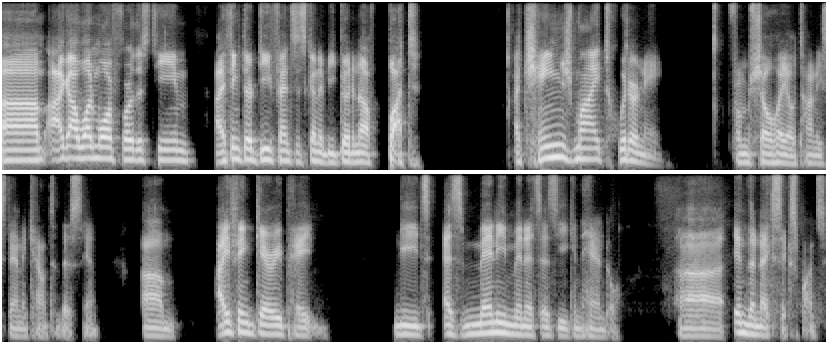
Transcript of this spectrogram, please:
Um, I got one more for this team. I think their defense is going to be good enough, but I changed my Twitter name from Shohei Ohtani stand account to this, Sam. Um, I think Gary Payton needs as many minutes as he can handle uh, in the next six months.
